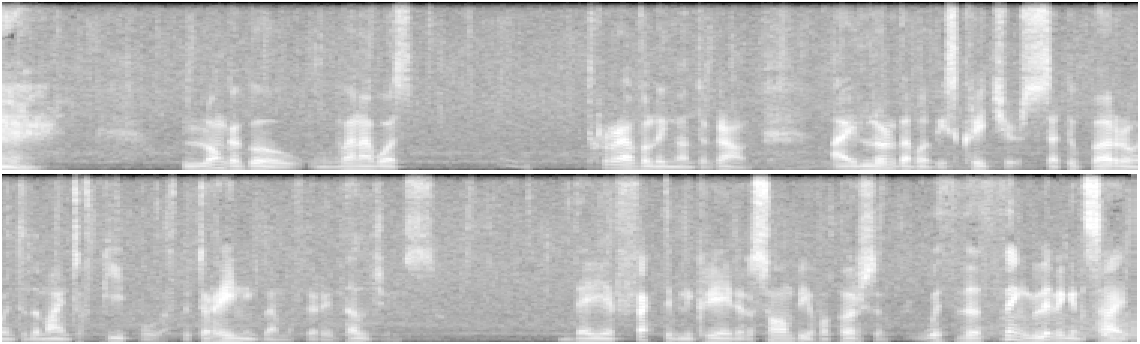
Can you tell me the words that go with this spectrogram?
Long ago, when I was traveling underground, I learned about these creatures set to burrow into the minds of people after draining them of their intelligence. They effectively created a zombie of a person, with the thing living inside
